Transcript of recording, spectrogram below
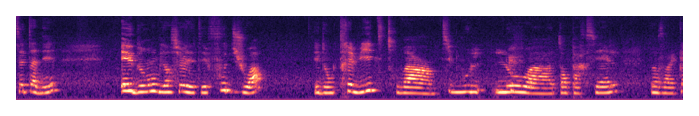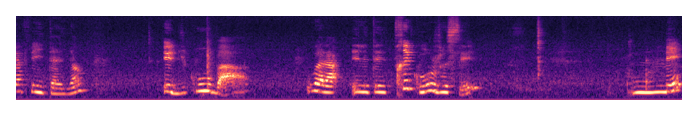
cette année. Et donc, bien sûr, il était fou de joie. Et donc très vite, trouva un petit boulot à temps partiel dans un café italien. Et du coup, bah voilà, il était très court, je sais. Mais,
